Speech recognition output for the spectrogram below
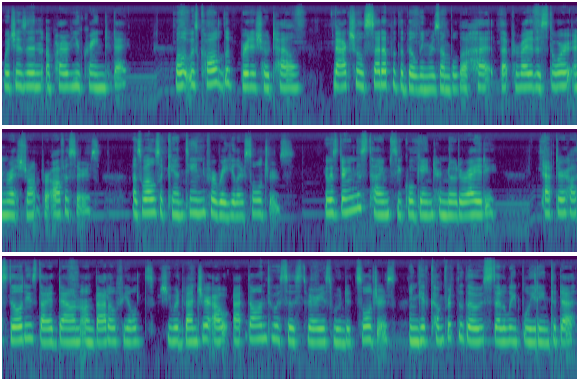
which is in a part of Ukraine today. While it was called the British Hotel, the actual setup of the building resembled a hut that provided a store and restaurant for officers, as well as a canteen for regular soldiers. It was during this time Seacole gained her notoriety. After hostilities died down on battlefields, she would venture out at dawn to assist various wounded soldiers and give comfort to those steadily bleeding to death.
